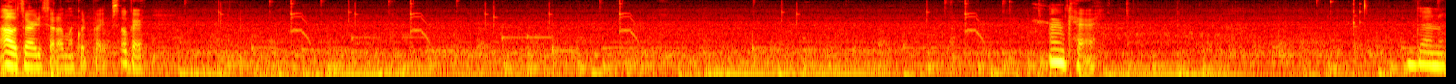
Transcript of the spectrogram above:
Oh, it's already set on liquid pipes. Okay. Okay. Then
